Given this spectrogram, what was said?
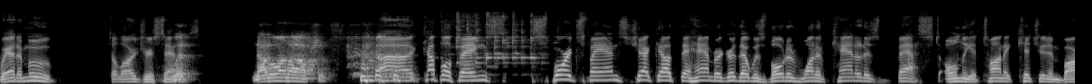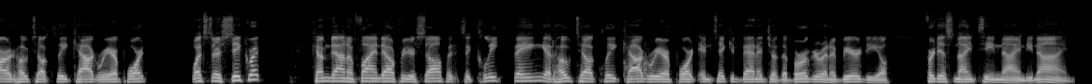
We had to move to larger centers. Not a lot of options. A uh, couple things. Sports fans, check out the hamburger that was voted one of Canada's best. Only a tonic kitchen and bar at Hotel Clique Calgary Airport. What's their secret? Come down and find out for yourself. It's a Clique thing at Hotel Clique Calgary Airport and take advantage of the burger and a beer deal for just $19.99.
